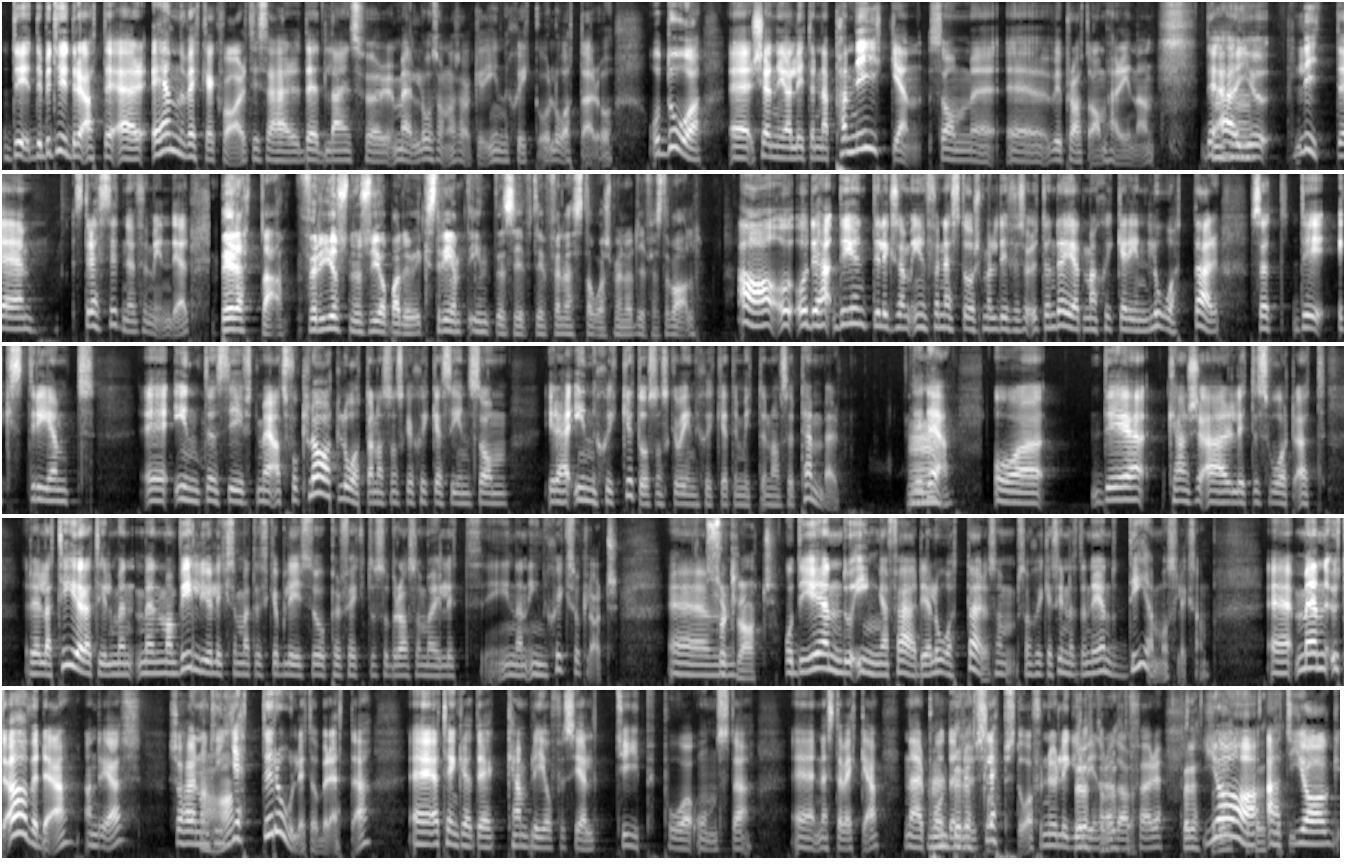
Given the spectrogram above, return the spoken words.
det, det, betyder att det är en vecka kvar till så här deadlines för Mello och sådana saker, inskick och låtar. Och, och då eh, känner jag lite den här paniken som eh, vi pratade om här innan. Det mm -hmm. är mhm. ju lite stressigt nu för min del. Berätta, för just nu så jobbar du extremt intensivt inför nästa års melodifestival. Ja, och, och det, det, är ju inte liksom inför nästa års melodifestival, utan det är ju att man skickar in låtar. Så att det är extremt eh, intensivt med att få klart låtarna som ska skickas in som i det här inskicket då som ska vara inskickat i mitten av september. Det är mm. det. Och det kanske är lite svårt att relatera till, men, men man vill ju liksom att det ska bli så perfekt och så bra som möjligt innan inskick såklart. Um, såklart. Och det är ändå inga färdiga låtar som, som skickas in, utan det är ändå demos liksom. Uh, men utöver det, Andreas, så har jag någonting jätteroligt att berätta. Uh, jag tänker att det kan bli officiellt typ på onsdag eh, nästa vecka, när podden nu släpps då, för nu ligger berätta, vi några berätta. dagar före. Berätta, ja, att jag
